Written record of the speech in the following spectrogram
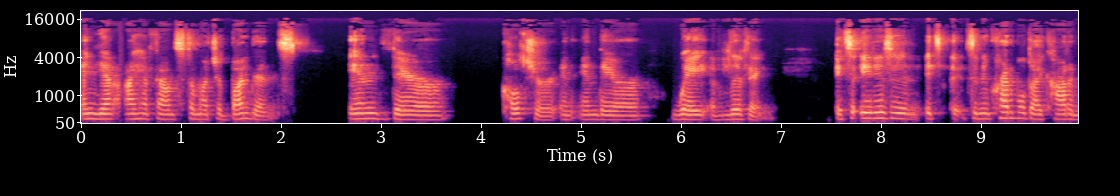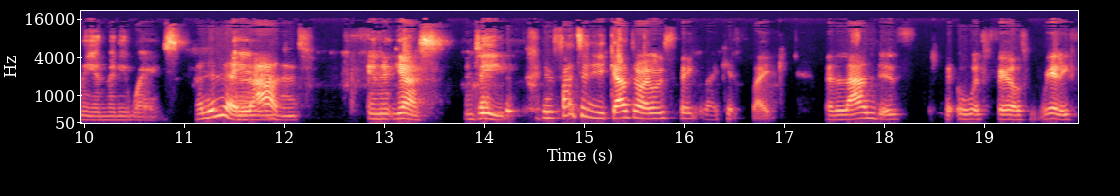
And yet I have found so much abundance in their culture and in their way of living. It's it is an it's it's an incredible dichotomy in many ways. and in their and- land. And it, yes, indeed. In fact, in Uganda, I always think like it's like the land is it always feels really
